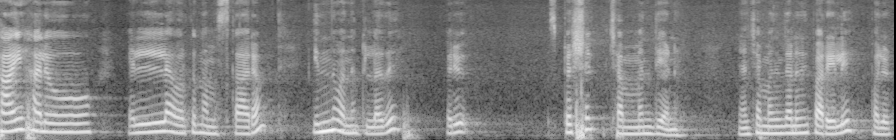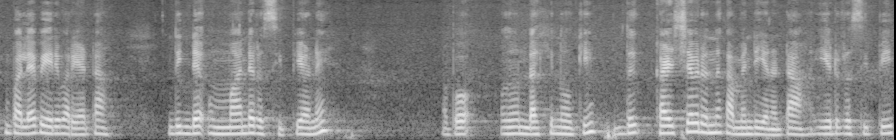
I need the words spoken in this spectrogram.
ഹായ് ഹലോ. എല്ലാവർക്കും നമസ്കാരം. ഇന്ന് വന്നിട്ടുള്ളത് ഒരു സ്പെഷ്യൽ ചമ്മന്തിയാണ്. ഞാൻ ചമ്മന്തി എന്താണെന്ന് പറയൽ പലർക്കും പല പേര് പറയാട്ടാ. ഇതിന്റെ ഉമ്മാന്റെ റെസിപ്പിയാണ്. അപ്പോൾ ഒന്ന് ഉണ്ടാക്കി നോക്കി. ഇത് കഴിച്ചവരൊന്ന് കമന്റ് ചെയ്യണം കേട്ടോ ഈ ഒരു റെസിപ്പി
